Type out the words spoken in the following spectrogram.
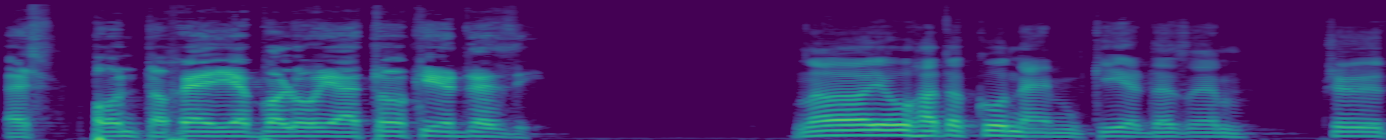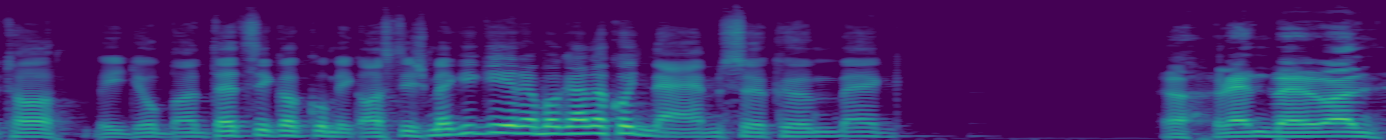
ezt pont a feljebb valójától kérdezi. Na jó, hát akkor nem kérdezem. Sőt, ha így jobban tetszik, akkor még azt is megígére magának, hogy nem szököm meg. Ja, rendben van.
